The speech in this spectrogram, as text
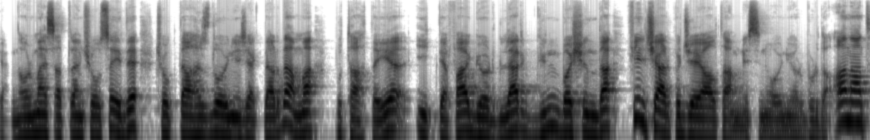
yani normal satranç olsaydı çok daha hızlı oynayacaklardı ama bu tahtayı ilk defa gördüler. Gün başında fil çarpı C6 hamlesini oynuyor burada Anant.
